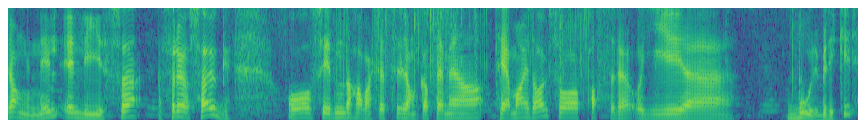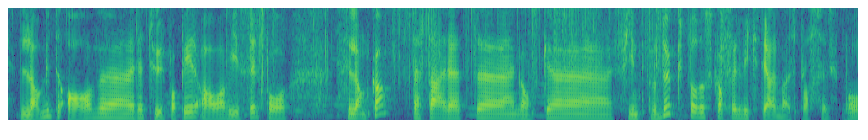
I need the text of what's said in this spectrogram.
Ragnhild Elise Frøshaug. Og siden det har vært et Sri Lanka-tema i dag, så passer det å gi bordbrikker lagd av returpapir av aviser på Sri Lanka. Dette er et ganske fint produkt, og det skaffer viktige arbeidsplasser på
